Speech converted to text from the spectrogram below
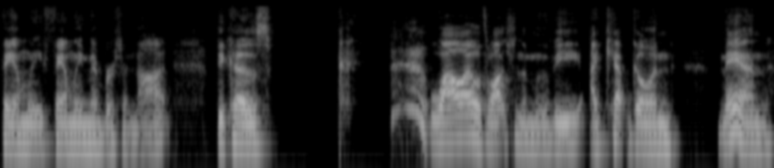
family, family members or not. Because while I was watching the movie, I kept going, man,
